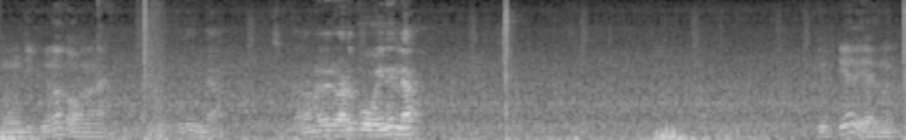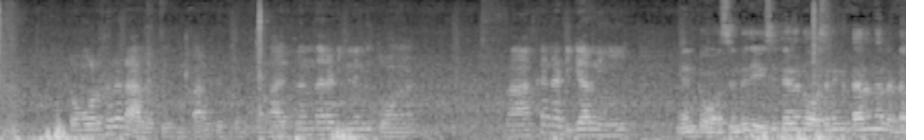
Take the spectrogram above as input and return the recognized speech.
മൂഞ്ചിക്കുന്ന തോന്നണേ. നമ്മൾ ഒരുപാട് കോയിനില്ല കിട്ടിയതായിരുന്നു ടോറസിലെ ടാർഗറ്റ് കാരണം കിട്ടും. തൊള്ളായിരത്തിൽ എന്തായാലും അടിക്കുന്ന എനിക്ക് തോന്നണേ. നാക്കെന്നെ നീ? ഞാൻ ടോറസിന്റെ ജയിച്ചിട്ടായിരുന്നു ടോറസിനെ കിട്ടാനൊന്നല്ല കേട്ടോ.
